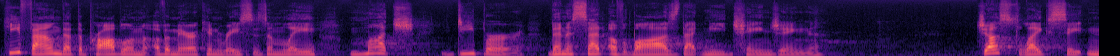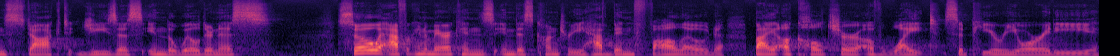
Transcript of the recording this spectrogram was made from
he found that the problem of American racism lay much deeper than a set of laws that need changing. Just like Satan stalked Jesus in the wilderness, so African Americans in this country have been followed by a culture of white superiority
